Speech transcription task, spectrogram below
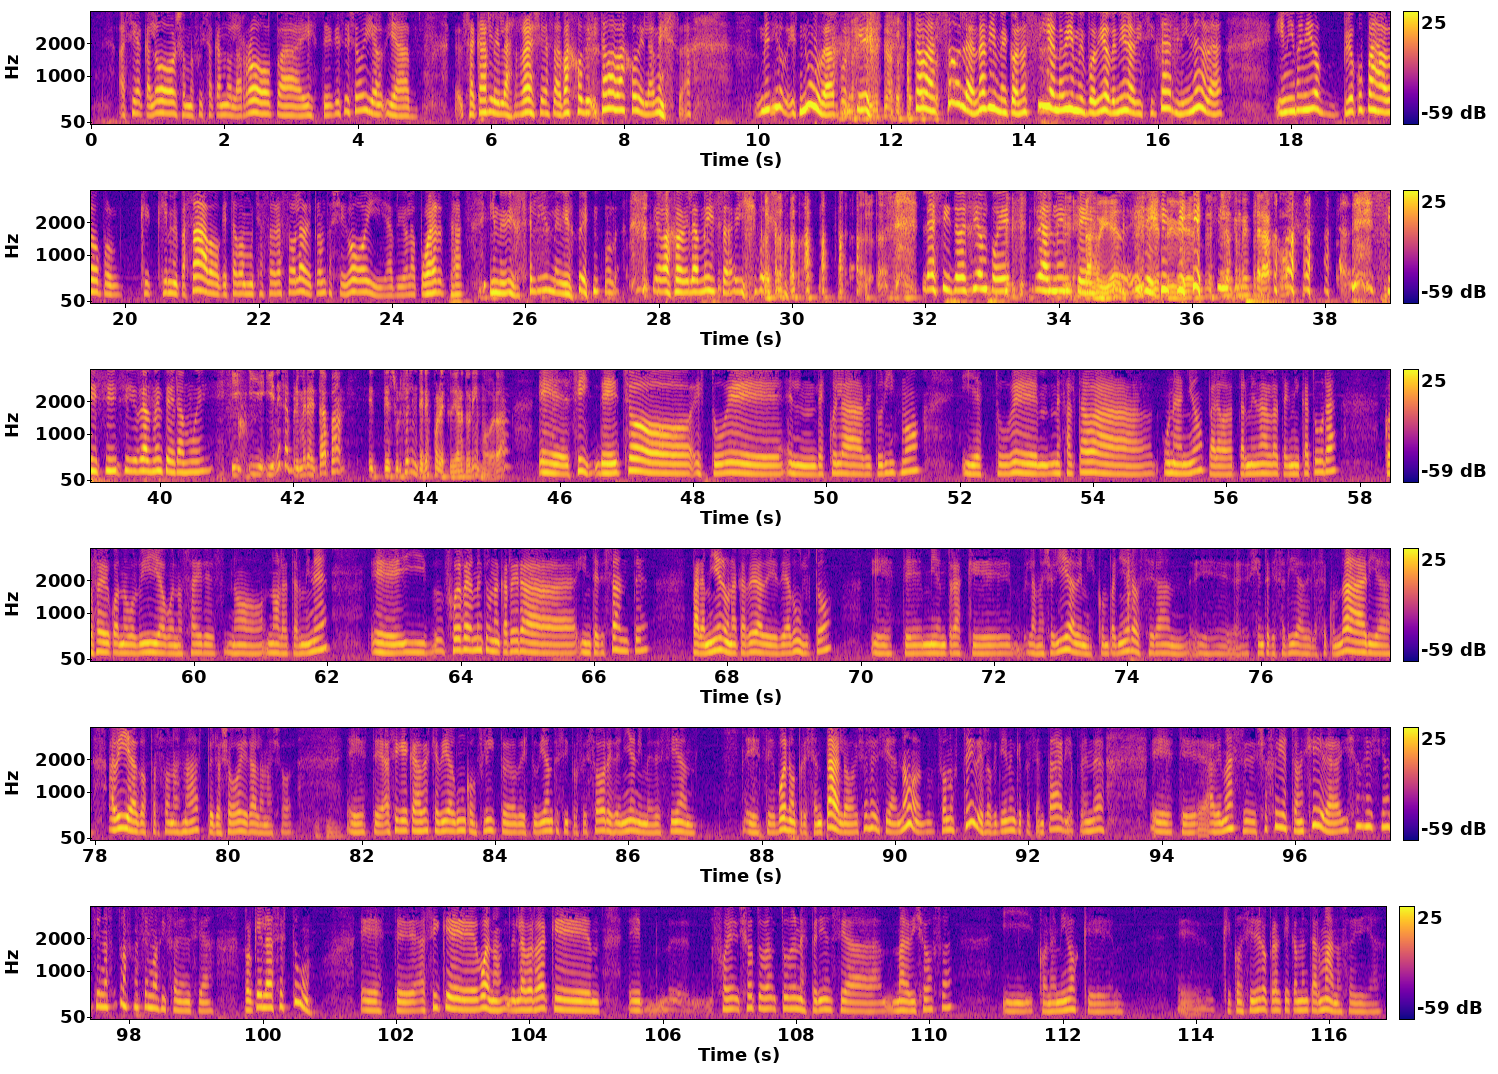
hacía calor, yo me fui sacando la ropa, este, qué sé yo, y a, y a sacarle las rayas abajo de estaba abajo de la mesa medio desnuda porque estaba sola, nadie me conocía, nadie me podía venir a visitar ni nada. Y mi marido, preocupado por qué, qué me pasaba o que estaba muchas horas sola, de pronto llegó y abrió la puerta y me vio salir medio desnuda de abajo de la mesa. Y bueno, la situación fue realmente... ¿Estás bien? Sí, sí, estoy bien. sí, Lo que me trajo. sí, sí, sí, realmente era muy... Y, y, y en esa primera etapa eh, te surgió el interés por estudiar turismo, ¿verdad? Eh, sí, de hecho estuve en la escuela de turismo y estuve, me faltaba un año para terminar la tecnicatura, cosa que cuando volví a Buenos Aires no, no la terminé. Eh, y fue realmente una carrera interesante. Para mí era una carrera de, de adulto, este, mientras que la mayoría de mis compañeros eran eh, gente que salía de la secundaria. Había dos personas más, pero yo era la mayor. este, así que cada vez que había algún conflicto de estudiantes y profesores venían y me decían, este, bueno, presentalo. Y yo les decía, no, son ustedes los que tienen que presentar y aprender. Este, además, eh, yo soy extranjera y yo me decían, si nosotros no hacemos diferencia, ¿por qué la haces tú? Este, así que, bueno, la verdad que eh, fue, yo tuve, tuve una experiencia maravillosa y con amigos que, eh, que considero prácticamente hermanos hoy día.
